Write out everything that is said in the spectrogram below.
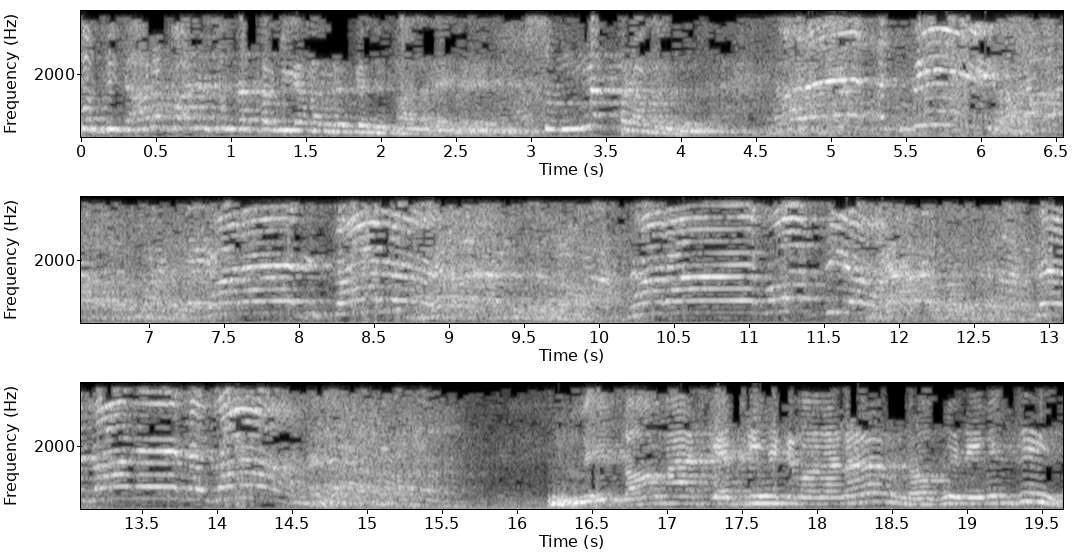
وہ تجارت والی سنت پر بھی عمل کر کے دکھا رہے ہیں، سنت پر عمل ہو جائے۔ قوم آج کہتی ہے کہ مولانا، نوکری نہیں ملتی۔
